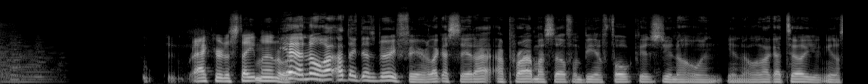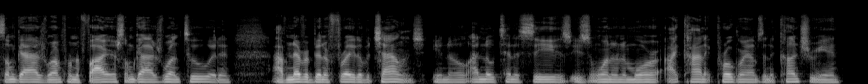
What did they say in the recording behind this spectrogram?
Accurate a statement? Or, Yeah, no, I, I think that's very fair. Like I said, I, I pride myself on being focused, you know, and you know, like I tell you, you know, some guys run from the fire, some guys run to it, and I've never been afraid of a challenge. You know, I know Tennessee is, is one of the more iconic programs in the country, and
